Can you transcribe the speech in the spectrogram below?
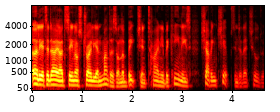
Earlier today, I'd seen Australian mothers on the beach in tiny bikinis shoving chips into their children's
